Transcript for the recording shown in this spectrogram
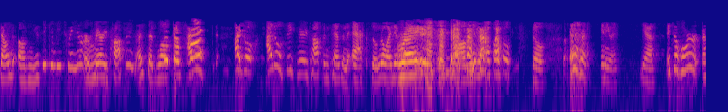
Sound of Music in between there or Mary Poppins? I said, well, What the I, fuck? don't, I go, I don't think Mary Poppins has an axe, so no, I didn't Right. Mary Poppins, Mom, you know? So, anyway, yeah, it's a horror. uh,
